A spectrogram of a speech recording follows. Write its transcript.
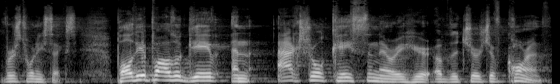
Verse 26. Paul the Apostle gave an actual case scenario here of the church of Corinth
